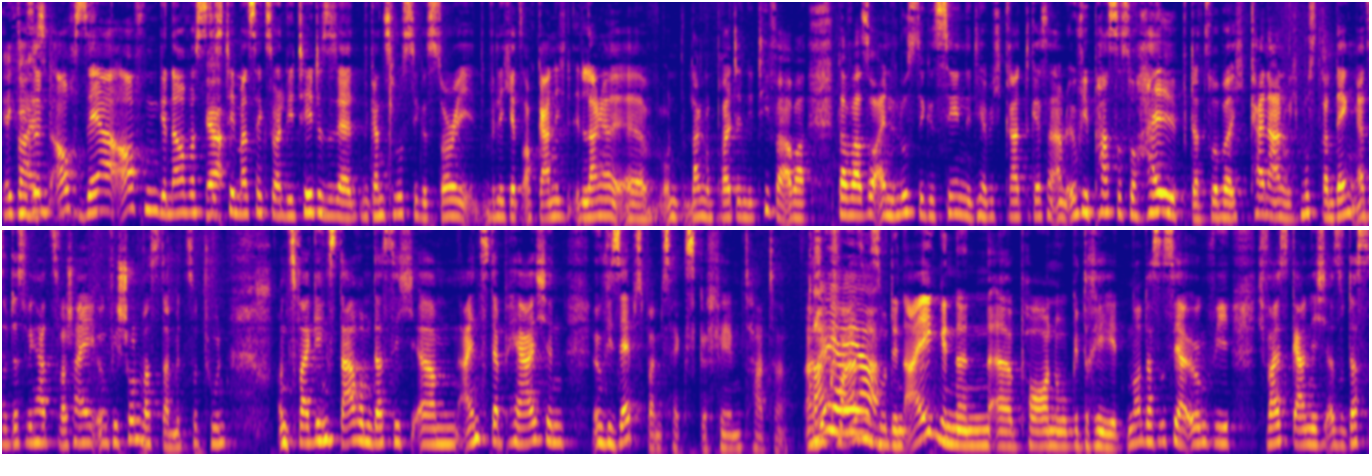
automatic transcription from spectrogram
Ich die weiß. sind auch sehr offen, genau was das Thema Sexualität ist. ist ja eine ganz lustige Story. Will ich jetzt auch gar nicht lange äh, und lang und breit in die Tiefe. Aber da war so eine lustige Szene, die habe ich gerade gestern Abend. Irgendwie passt das so halb dazu, aber ich keine Ahnung. Ich muss dran denken. Also deswegen hat es wahrscheinlich irgendwie schon was damit zu tun. Und zwar ging es darum, dass sich ähm, eins der Pärchen irgendwie selbst beim Sex gefilmt hatte. Also Ah, ja, quasi ja. so den eigenen äh, Porno gedreht. Ne? Das ist ja irgendwie, ich weiß gar nicht, also das,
